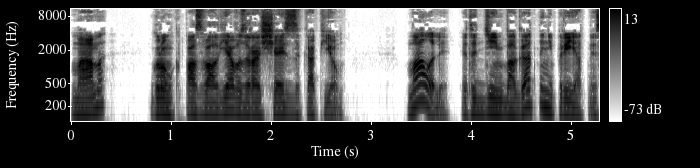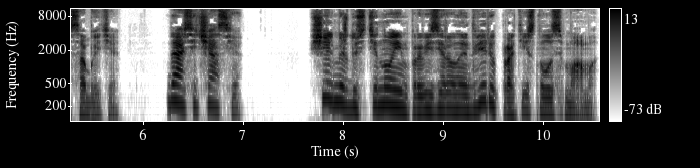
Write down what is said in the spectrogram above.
«Мама?» — громко позвал я, возвращаясь за копьем. «Мало ли, этот день богат на неприятные события». «Да, сейчас я». В щель между стеной и импровизированной дверью протиснулась мама.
